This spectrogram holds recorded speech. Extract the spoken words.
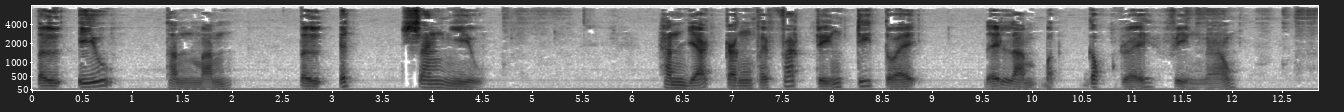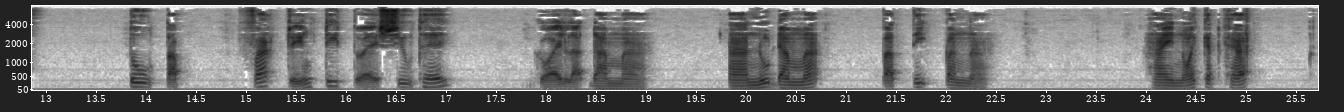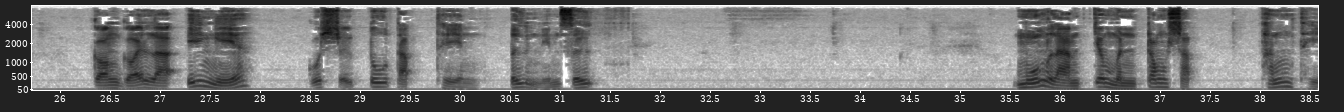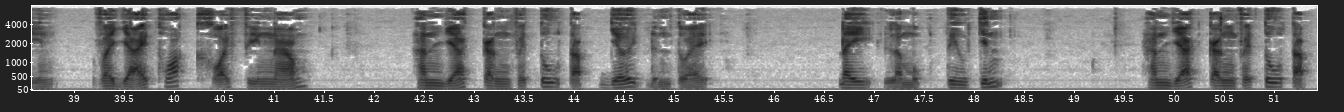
từ yếu thành mạnh, từ ít sang nhiều. Hành giả cần phải phát triển trí tuệ để làm bật gốc rễ phiền não. Tu tập phát triển trí tuệ siêu thế gọi là Dhamma, Anudhamma Patipanna. Hay nói cách khác, còn gọi là ý nghĩa của sự tu tập thiền tứ niệm xứ. Muốn làm cho mình trong sạch, thánh thiện và giải thoát khỏi phiền não, hành giả cần phải tu tập giới định tuệ. Đây là mục tiêu chính. Hành giả cần phải tu tập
